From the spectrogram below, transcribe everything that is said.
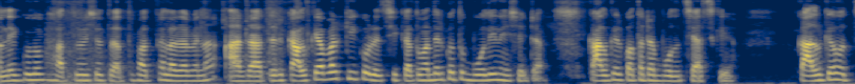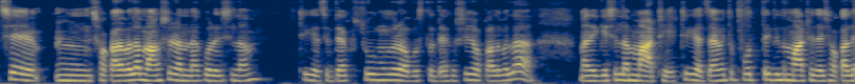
অনেকগুলো ভাত রয়েছে, তো এত ভাত ফেলা যাবে না। আর রাতের, কালকে আবার কি করেছি? তোমাদেরকে তো বলিনি সেটা। কালকের কথাটা বলছি আজকে। কালকে হচ্ছে সকালবেলা মাংস রান্না করেছিলাম, ঠিক আছে। দেখো, চুলমুলের অবস্থা। দেখো সে সকালবেলা মানে গেছিলাম মাঠে, ঠিক আছে। আমি তো প্রত্যেক দিন মাঠে যাই। সকালে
